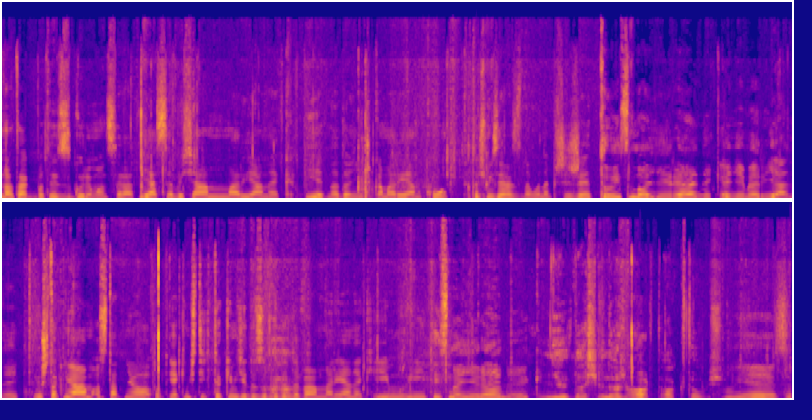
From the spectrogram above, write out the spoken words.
No tak, bo to jest z góry Montserrat. Ja sobie wysiałam marianek. Jedna doniczka marianku. Ktoś mi zaraz znowu napisze, że to jest majeranek, a nie marianek. Już tak miałam ostatnio pod jakimś TikTokiem, gdzie do zupy dodawałam marianek i mówili, to jest majeranek. Nie zna się na żartach ktoś. O Jezu,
